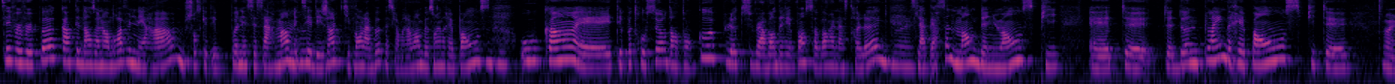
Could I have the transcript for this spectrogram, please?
Tu sais, veux, veux pas, quand tu es dans un endroit vulnérable, chose que tu pas nécessairement, mais tu sais, il y a des gens qui vont là-bas parce qu'ils ont vraiment besoin de réponses. Ou quand euh, t'es pas trop sûr dans ton couple, tu veux avoir des réponses, tu vas voir un astrologue. Si la personne manque de nuances, puis euh, te, te donne plein de réponses, puis te, Ouais.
